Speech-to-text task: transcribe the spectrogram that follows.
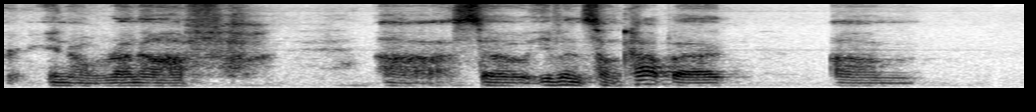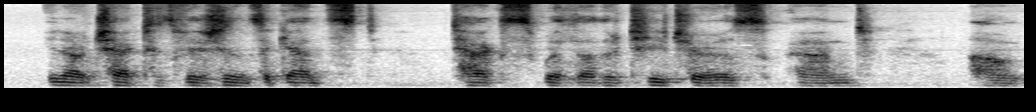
or, you know, run off. Uh, so even Tsongkhapa, um, you know, checked his visions against texts with other teachers and, um,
